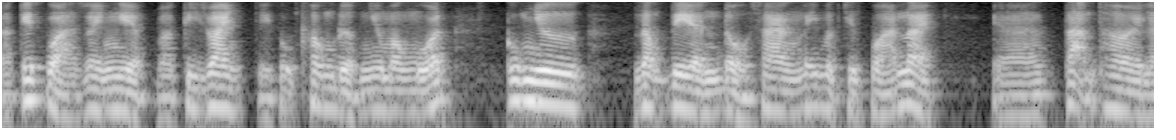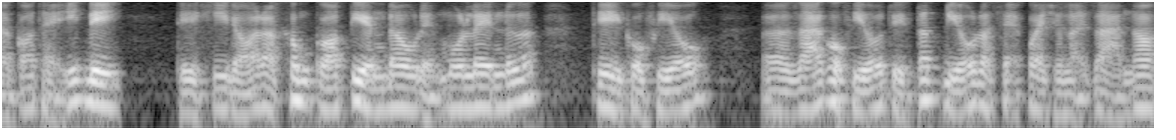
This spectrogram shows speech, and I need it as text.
Ờ, kết quả doanh nghiệp và kinh doanh thì cũng không được như mong muốn, cũng như dòng tiền đổ sang lĩnh vực chứng khoán này ờ, tạm thời là có thể ít đi. Thì khi đó là không có tiền đâu để mua lên nữa, thì cổ phiếu ờ, giá cổ phiếu thì tất yếu là sẽ quay trở lại giảm thôi.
